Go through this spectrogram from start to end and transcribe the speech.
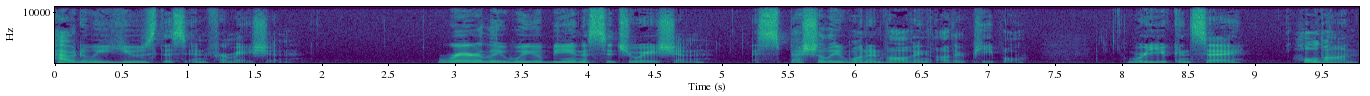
How do we use this information? Rarely will you be in a situation, especially one involving other people, where you can say, Hold on,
